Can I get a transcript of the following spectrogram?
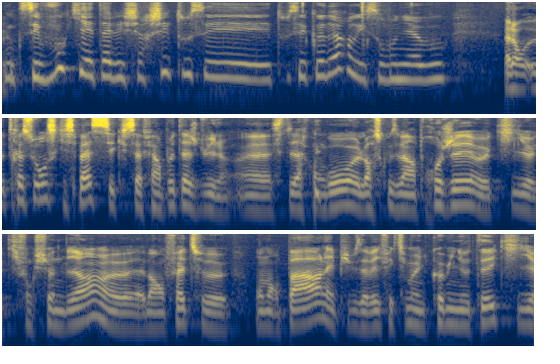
Donc c'est vous qui êtes allé chercher tous ces, tous ces codeurs ou ils sont venus à vous? Alors très souvent, ce qui se passe, c'est que ça fait un peu tache d'huile. Euh, c'est-à-dire qu'en gros, lorsque vous avez un projet euh, qui, qui, fonctionne bien, eh ben, en fait, on en parle et puis vous avez effectivement une communauté qui,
